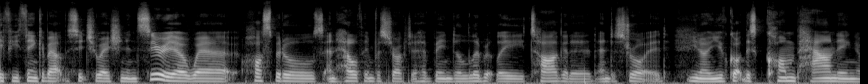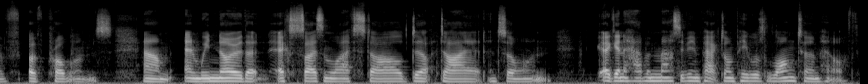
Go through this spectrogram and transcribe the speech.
if you think about the situation in Syria, where hospitals and health infrastructure have been deliberately targeted and destroyed, you know, you've got this compounding of, of problems. Um, and we know that exercise and lifestyle, di- diet, and so on are going to have a massive impact on people's long term health.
